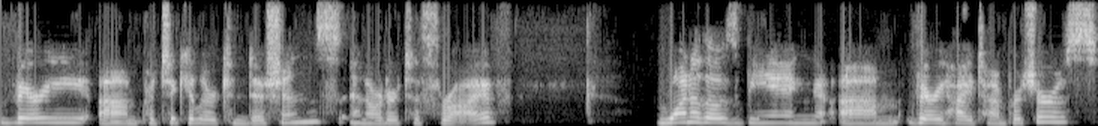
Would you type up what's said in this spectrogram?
very um, particular conditions in order to thrive. One of those being um, very high temperatures.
